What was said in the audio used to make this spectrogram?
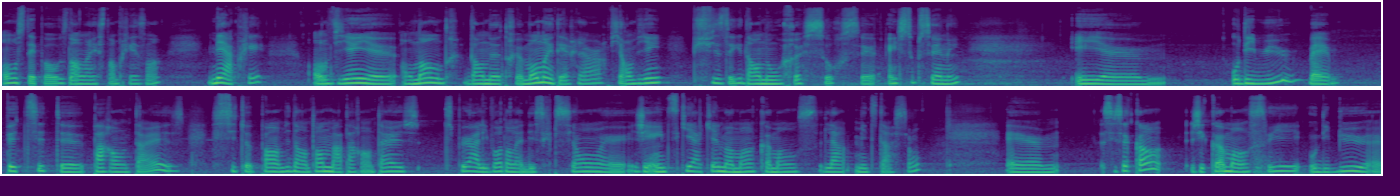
on se dépose dans l'instant présent, mais après, on vient, euh, on entre dans notre monde intérieur, puis on vient puiser dans nos ressources insoupçonnées. Et au début, ben, petite parenthèse, si tu n'as pas envie d'entendre ma parenthèse, tu peux aller voir dans la description, euh, j'ai indiqué à quel moment commence la méditation. Euh, c'est ça, quand j'ai commencé au début euh,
